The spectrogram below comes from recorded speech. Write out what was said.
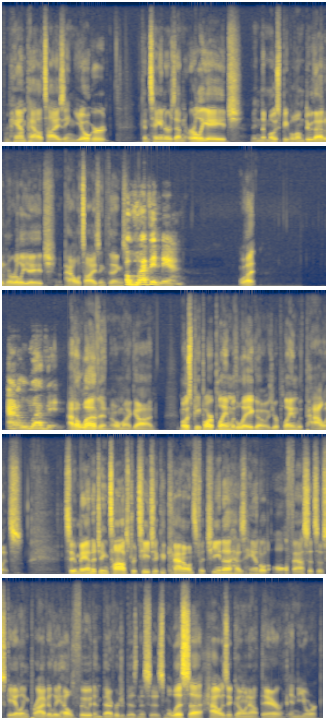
from hand palletizing yogurt containers at an early age, and that most people don't do that at an early age, palletizing things. 11, man. What? At 11. At 11. Oh my God. Most people are playing with Legos. You're playing with pallets. To managing top strategic accounts, Facchina has handled all facets of scaling privately held food and beverage businesses. Melissa, how is it going out there in New York?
